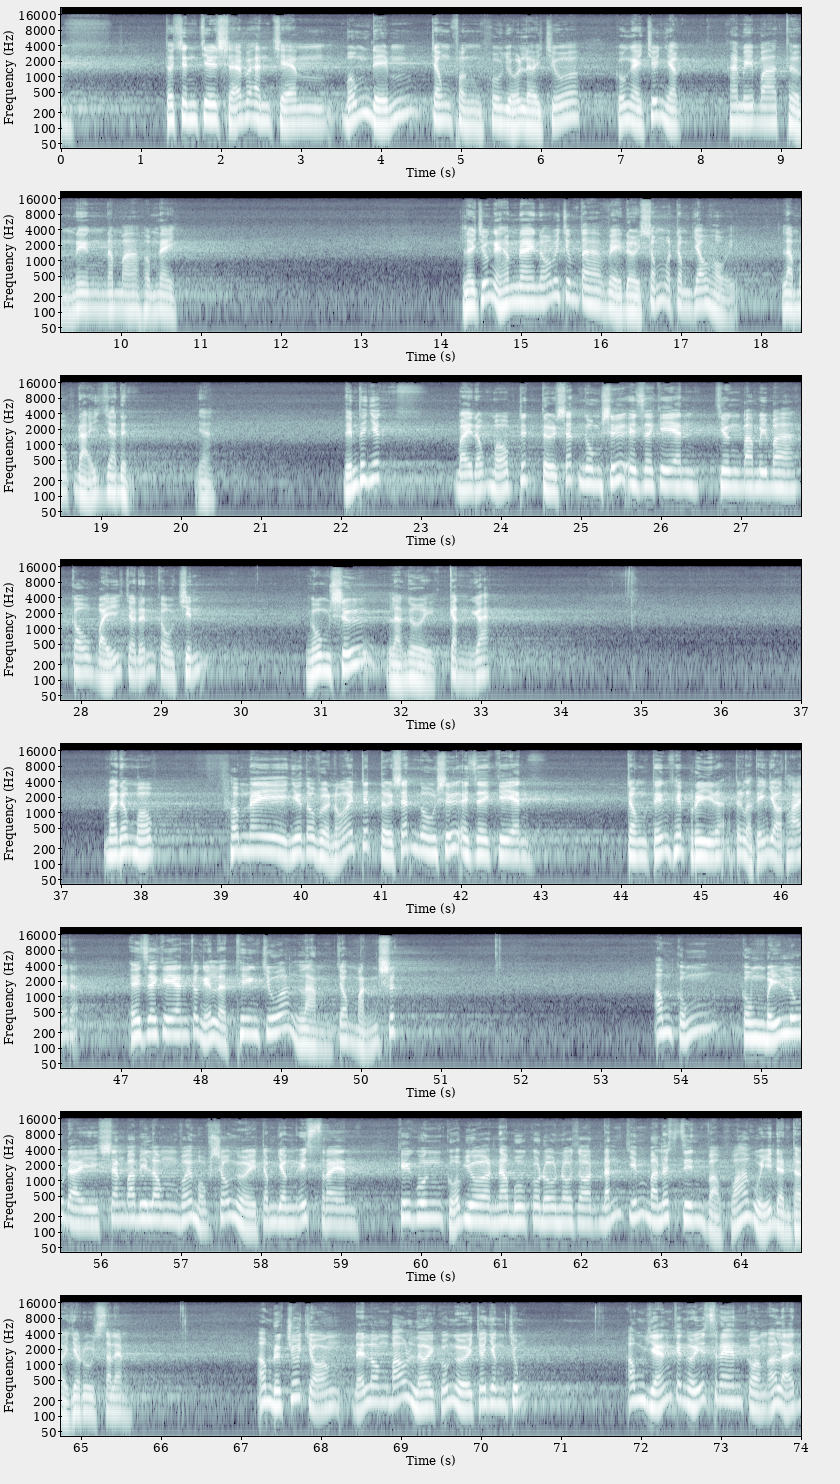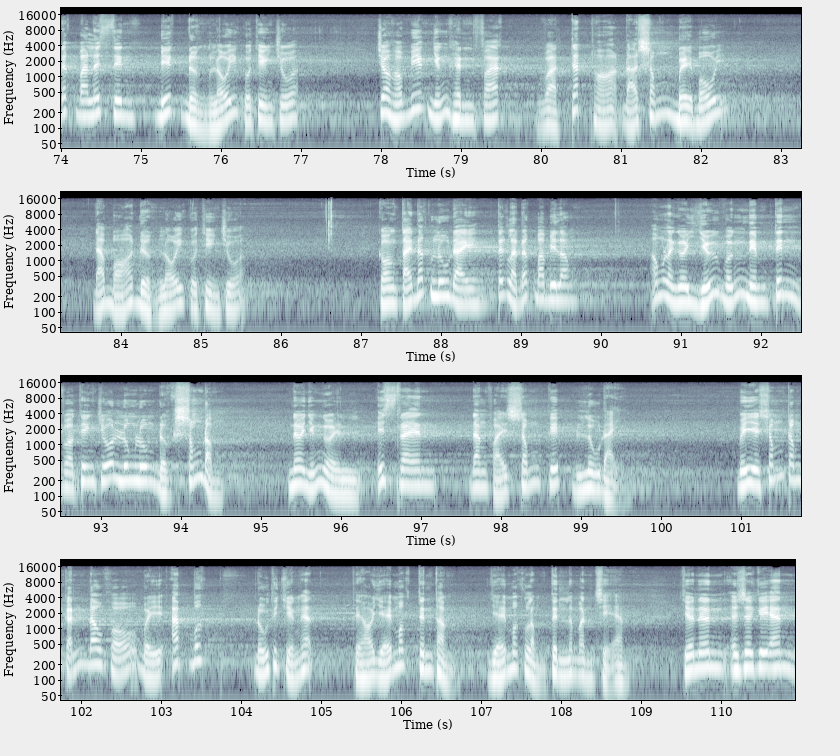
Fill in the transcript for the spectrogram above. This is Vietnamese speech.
Tôi xin chia sẻ với anh chị em bốn điểm trong phần phu vụ lời Chúa của ngày Chúa Nhật 23 thường niên năm A hôm nay. Lời Chúa ngày hôm nay nói với chúng ta về đời sống ở trong giáo hội là một đại gia đình. Nha. Điểm thứ nhất, Bài đọc 1 trích từ sách ngôn sứ Ezekiel chương 33 câu 7 cho đến câu 9 Ngôn sứ là người canh gác Bài đọc 1 Hôm nay như tôi vừa nói, trích từ sách ngôn sứ Ezekiel trong tiếng Hebrew đó, Tức là tiếng Do Thái đó, Ezekiel có nghĩa là Thiên Chúa làm cho mạnh sức Ông cũng cùng bị lưu đày sang Babylon với một số người trong dân Israel khi quân của vua Nabucodonosor đánh chiếm Palestine và phá hủy đền thờ Jerusalem. Ông được Chúa chọn để loan báo lời của người cho dân chúng. Ông giảng cho người Israel còn ở lại đất Palestine biết đường lối của Thiên Chúa, cho họ biết những hình phạt và trách họ đã sống bê bối đã bỏ đường lối của Thiên Chúa. Còn tại đất lưu đày tức là đất Babylon, ông là người giữ vững niềm tin vào Thiên Chúa luôn luôn được sống động, nơi những người Israel đang phải sống kiếp lưu đày. Bởi vì sống trong cảnh đau khổ, Bị áp bức, Đủ thứ chuyện hết, Thì họ dễ mất tinh thần, Dễ mất lòng tin lắm anh chị em Cho nên Ezekiel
